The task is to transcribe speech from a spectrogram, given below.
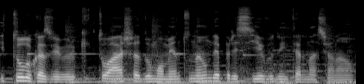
E tu, Lucas Weber, o que, que tu acha do momento não depressivo do Internacional?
